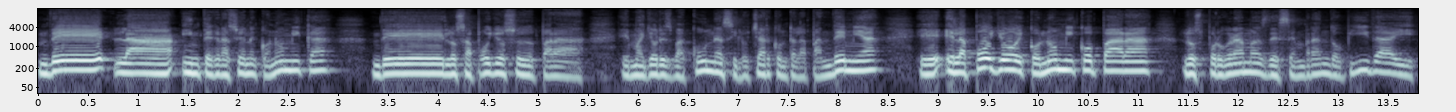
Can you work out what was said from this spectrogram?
de la integración económica, de los apoyos eh, para eh, mayores vacunas y luchar contra la pandemia, eh, el apoyo económico para los programas de Sembrando Vida y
